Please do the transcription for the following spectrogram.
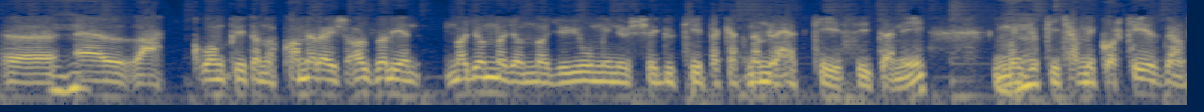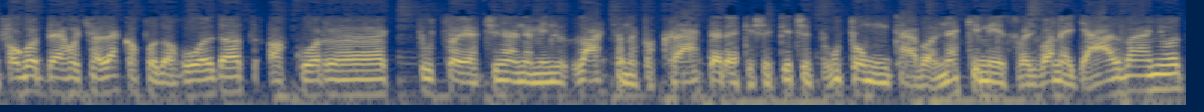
uh, uh-huh. ellát konkrétan a kamera, és azzal ilyen nagyon-nagyon-nagyon jó minőségű képeket nem lehet készíteni. Uh-huh. Mondjuk így, amikor kézben fogod, de hogyha lekapod a holdat, akkor uh, tudsz olyat csinálni, amin látszanak a kráterek, és egy kicsit utómunkával nekimész, vagy van egy állványod,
